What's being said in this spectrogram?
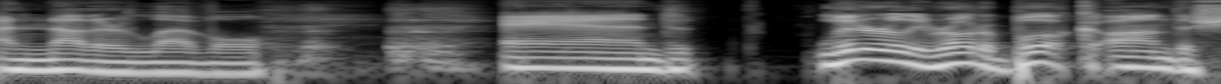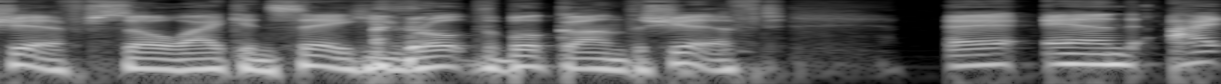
another level, and literally wrote a book on the shift. So I can say he wrote the book on the shift, and I.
